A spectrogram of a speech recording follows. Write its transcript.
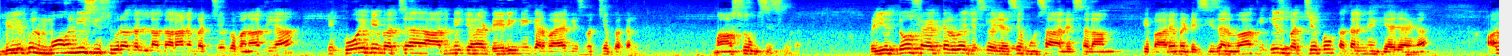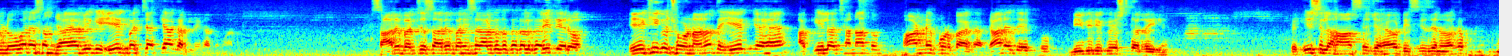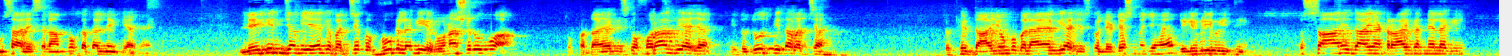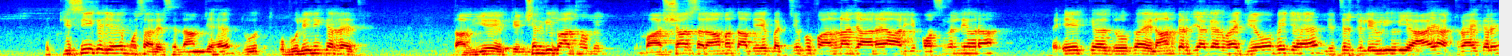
بالکل موہنی سی صورت اللہ تعالیٰ نے بچے کو بنا دیا کہ کوئی بھی بچہ آدمی جو ہے ڈیرنگ نہیں کر پایا کہ اس بچے کو قتل کرے۔ معصوم سی صورت۔ تو یہ دو فیکٹر ہوئے جس کی وجہ سے موسا علیہ السلام کے بارے میں ڈیسیزن ہوا کہ اس بچے کو قتل نہیں کیا جائے گا۔ اور لوگوں نے سمجھایا بھی کہ ایک بچہ کیا کر لے گا تمہارا۔ سارے بچے سارے بنی سرال کو تو قتل کر ہی دے رہو ایک ہی کو چھوڑنا نا تو ایک جو ہے، اکیلا چھنا تو بھاڑ نہیں پھوڑ پائے گا۔ جانے دے ایک کو، بیوی ریکویسٹ کر رہی ہے۔ تو اس لحاظ سے جو ہے وہ ڈیسیزن ہوا کہ موسا علیہ السلام کو قتل نہیں کیا جائے گا۔ لیکن جب یہ ہے کہ بچے کو بھوک لگی، رونا شروع ہوا، تو پتا ہے کہ اس کو خوراک دیا جائے۔ یہ تو دودھ پیتا بچہ ہے۔ تو پھر دائیوں کو بلایا گیا جس کو لیٹسٹ میں جو ہے ڈلیوری ہوئی تھی۔ تو ساری دائیاں ٹرائی کرنے لگی تو کسی کا جو ہے موسیٰ علیہ السلام جو ہے دودھ قبول ہی نہیں کر رہے تھے۔ تو اب یہ ایک ٹینشن کی بات ہو گئی۔ تو بادشاہ سلامت اب ایک بچے کو پالنا جا رہا ہے اور یہ پاسبل نہیں ہو رہا۔ تو ایک دو کا اعلان کر دیا گیا کہ بھائی جو بھی جو ہے لیٹسٹ ڈلیوری ہوئی آیا ٹرائی کرے۔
